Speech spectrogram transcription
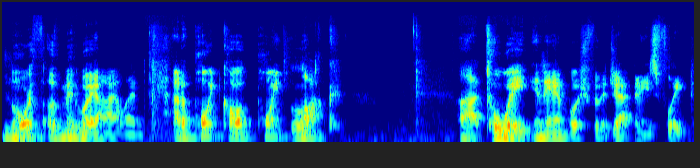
north of Midway Island at a point called Point Luck uh, to wait in ambush for the Japanese fleet.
